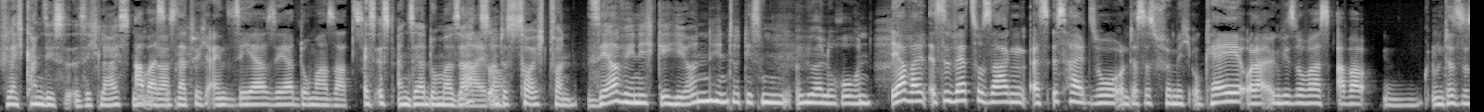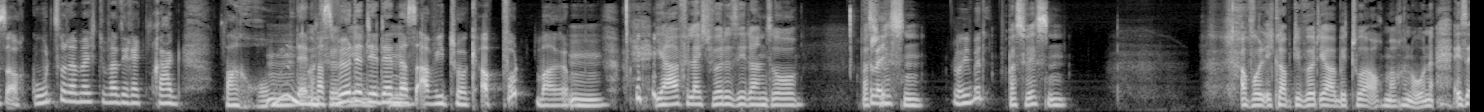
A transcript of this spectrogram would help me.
Vielleicht kann sie es sich leisten. Aber es ist natürlich ein sehr, sehr dummer Satz. Es ist ein sehr dummer Satz Leider. und es zeugt von sehr wenig Gehirn hinter diesem Hyaluron. Ja, weil es wäre zu sagen, es ist halt so und das ist für mich okay oder irgendwie sowas, aber und das ist auch gut so, da möchte man direkt fragen, warum denn? und Was würde wen? dir denn das Abitur kaputt machen? Ja, vielleicht würde sie dann so was Vielleicht- wissen. Wie bitte? Was wissen. Obwohl, ich glaube, die wird ihr Abitur auch machen ohne. Es,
